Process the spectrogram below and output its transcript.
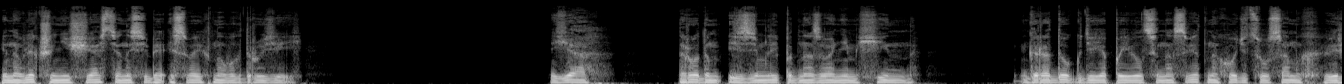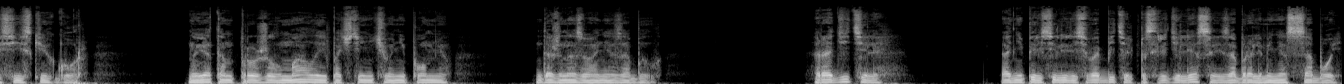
и навлекший несчастье на себя и своих новых друзей. Я родом из земли под названием Хинн. Городок, где я появился на свет, находится у самых Версийских гор — но я там прожил мало и почти ничего не помню, даже название забыл. Родители, они переселились в обитель посреди леса и забрали меня с собой.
